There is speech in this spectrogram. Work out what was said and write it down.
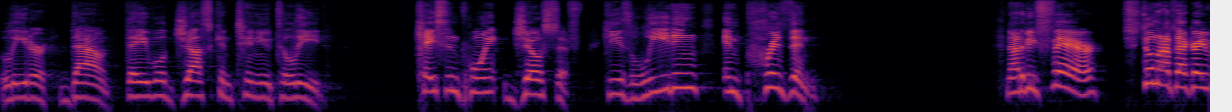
leader down. They will just continue to lead. Case in point, Joseph. He is leading in prison. Now, to be fair, still not that great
